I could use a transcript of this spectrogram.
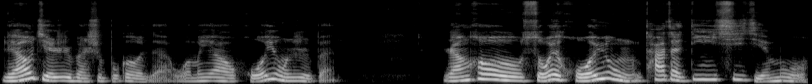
了解日本是不够的，我们要活用日本。然后所谓活用，他在第一期节目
